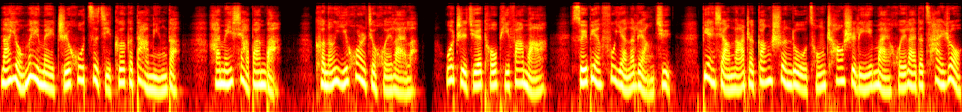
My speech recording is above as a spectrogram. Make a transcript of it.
哪有妹妹直呼自己哥哥大名的？还没下班吧？可能一会儿就回来了。我只觉头皮发麻，随便敷衍了两句，便想拿着刚顺路从超市里买回来的菜肉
